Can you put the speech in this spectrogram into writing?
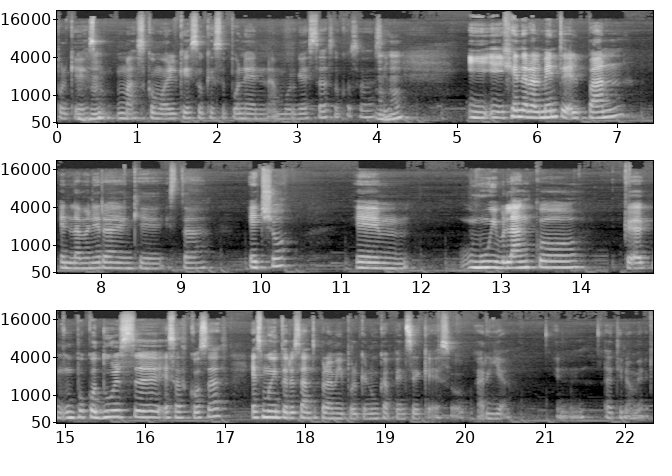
porque es más como el queso que se pone en hamburguesas o cosas así. y, y, generalmente el pan, en la manera en que está hecho, em, muy blanco, un poco dulce, esas cosas, es muy interesante para mí porque nunca pensé que eso haría en Latinoamérica.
